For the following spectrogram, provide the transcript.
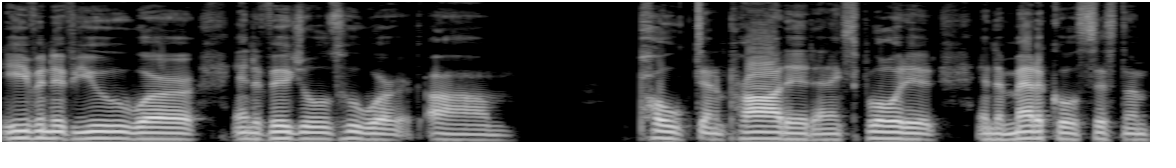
even if you were individuals who were um, poked and prodded and exploited in the medical system,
